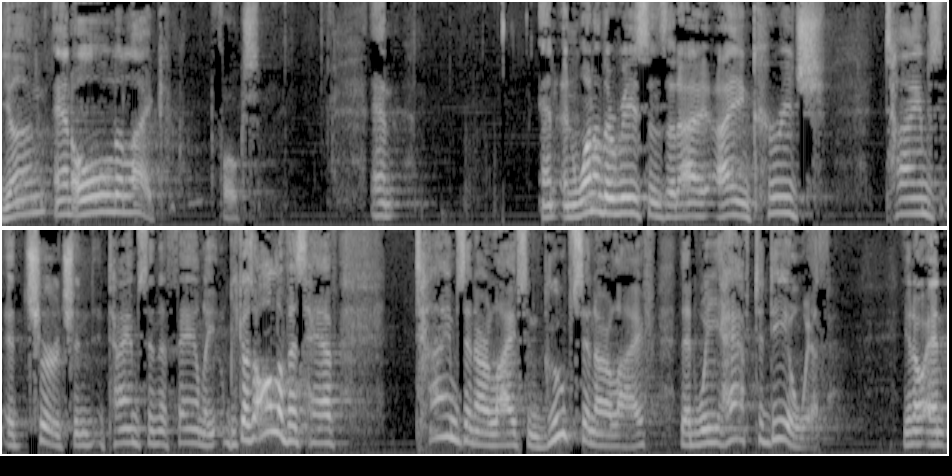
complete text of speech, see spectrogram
Young and old alike, folks. And, and, and one of the reasons that I, I encourage times at church and times in the family, because all of us have times in our lives and groups in our life that we have to deal with. You know, and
